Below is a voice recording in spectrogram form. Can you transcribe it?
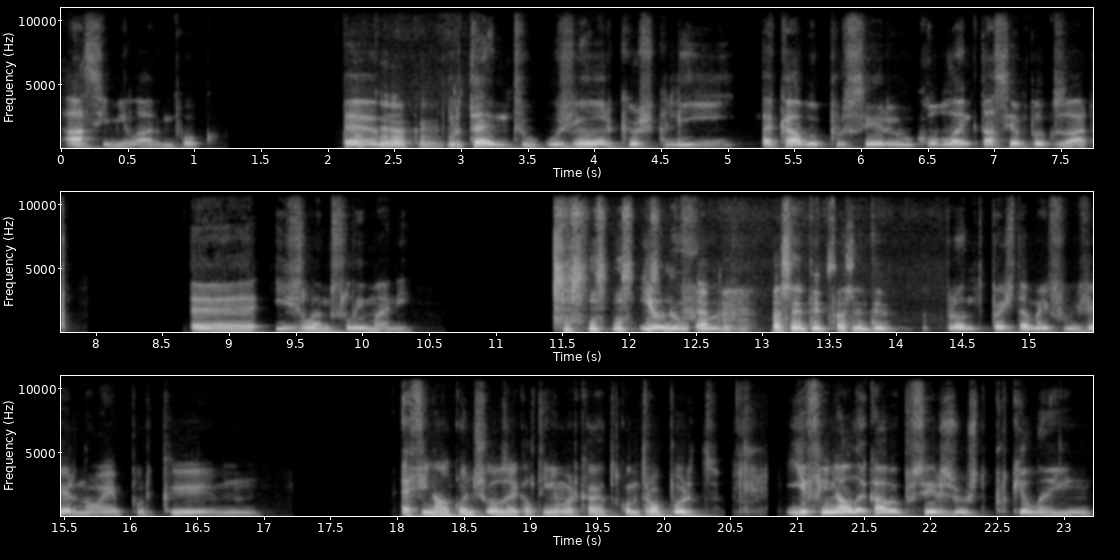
a assimilar um pouco. Ok, Um, ok. Portanto, o jogador que eu escolhi acaba por ser o que o Blanco está sempre a gozar. Uh, Islam Slimani. E eu, no Yeah, fundo, Faz sentido, faz sentido. pronto, depois também fui ver, não é? Porque hum, afinal, quantos gols é que ele tinha marcado contra o Porto? E afinal, acaba por ser justo porque ele, em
